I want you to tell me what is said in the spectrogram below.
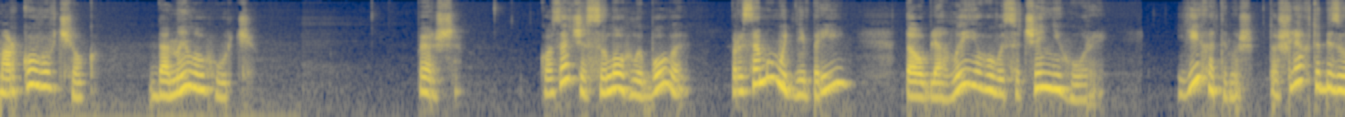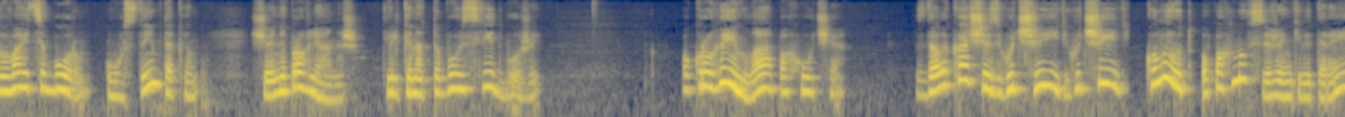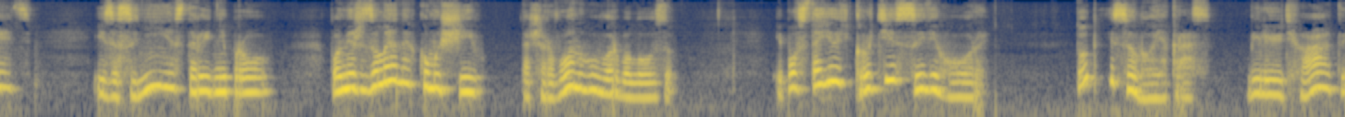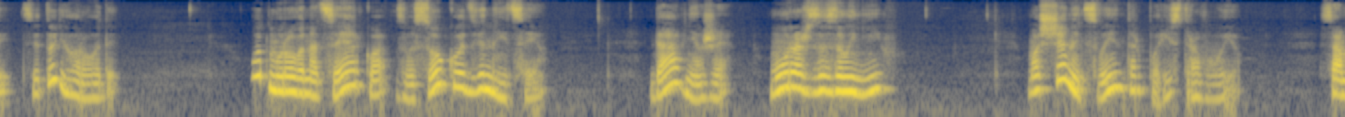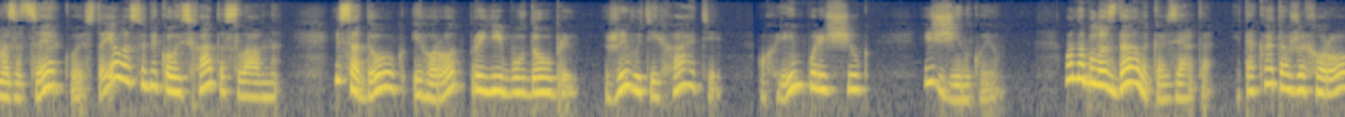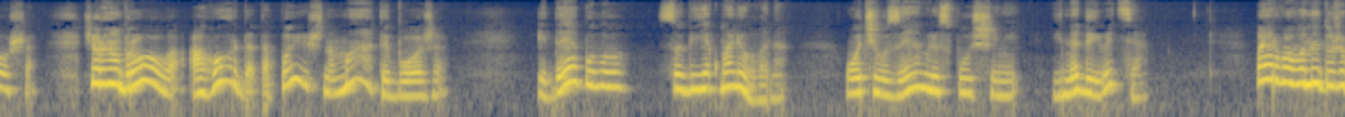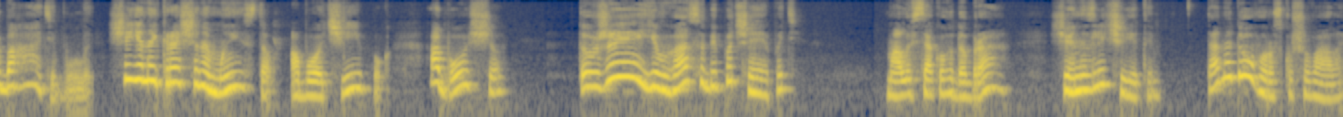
Марко Вовчок Данило Гурч. Перше. Козаче село Глибове при самому Дніпрі та облягли його височенні гори. Їхатимеш, то шлях тобі звивається бором, густим таким, що й не проглянеш, тільки над тобою світ Божий. Округи й мла пахуча. Здалека щось гучить, гучить, коли от опахнув свіженький вітерець, і засиніє старий Дніпро поміж зелених комишів та червоного верболозу. І повстають круті сиві гори. Тут і село якраз. Біліють хати, цвітуть городи. От мурована церква з високою дзвіницею. Давня вже мураш зазеленів. Мощений цвинтар поріс травою. Саме за церквою стояла собі колись хата славна, і садок, і город при їй був добрий. Жив у тій хаті Охрім Поліщук із жінкою. Вона була здалека взята, і така та вже хороша, чорноброва, а горда та пишна, мати Божа. І де було собі, як мальована, очі у землю спущені, і не дивиться. Перво вони дуже багаті були, ще є найкраще намисто, або очіпок, або що. То вже Євга собі почепить. Мали всякого добра, що й не злічити, та недовго розкошували.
